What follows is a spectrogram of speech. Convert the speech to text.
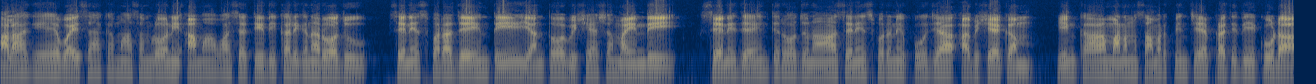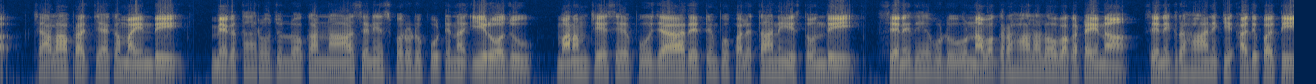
అలాగే వైశాఖ మాసంలోని అమావాస్య తిథి కలిగిన రోజు శనీశ్వర జయంతి ఎంతో విశేషమైంది. శని జయంతి రోజున శనీశ్వరుని పూజ అభిషేకం ఇంకా మనం సమర్పించే ప్రతిదీ కూడా చాలా ప్రత్యేకమైంది. మిగతా రోజుల్లో కన్నా శనీశ్వరుడు పుట్టిన ఈ రోజు మనం చేసే పూజ రెట్టింపు ఫలితాన్ని ఇస్తుంది. శనిదేవుడు నవగ్రహాలలో ఒకటైన శనిగ్రహానికి అధిపతి.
